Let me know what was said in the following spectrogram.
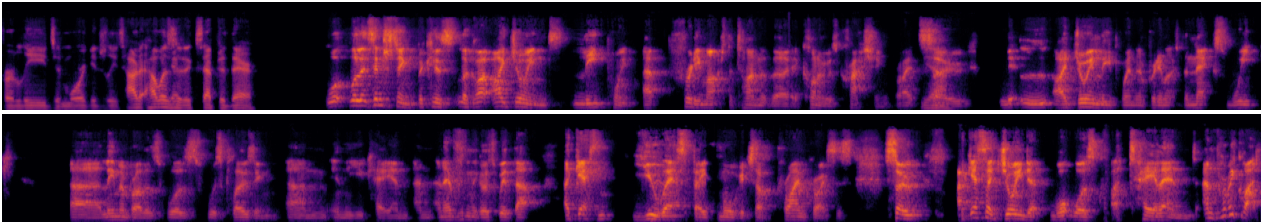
for leads and mortgage leads. How how was yeah. it accepted there? Well, well, it's interesting because look, I, I, joined LeadPoint at pretty much the time that the economy was crashing, right? Yeah. So I joined LeadPoint, and pretty much the next week, uh, Lehman Brothers was was closing um, in the UK, and, and and everything that goes with that. I guess US based mortgage subprime crisis. So I guess I joined at what was quite a tail end and probably quite a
